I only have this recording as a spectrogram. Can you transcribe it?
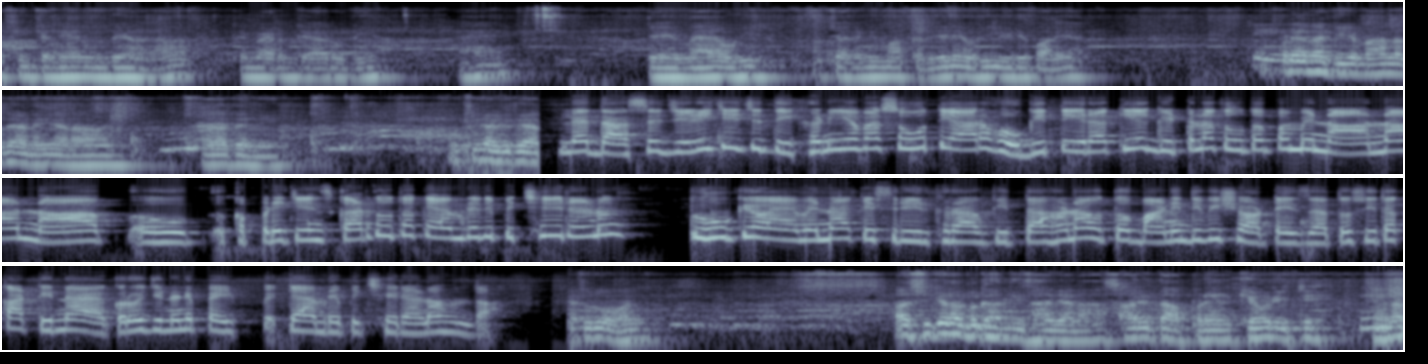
ਅਸੀਂ ਚੱਲੇ ਹਾਂ ਲੁਧਿਆਣਾ ਤੇ ਮੈਡਮ ਤਿਆਰ ਹੋ ਗਈ ਹੈ? ਤੇ ਮੈਂ ਉਹੀ ਵਿਚਾਰੇ ਨੇ ਮਾਤਰ ਜਿਹੜੇ ਉਹੀ ਲੀੜੇ ਪਾ ਲਿਆ ਕੱਪੜਿਆਂ ਦਾ ਕੀ ਆ, ਮੈਂ ਕਿਹਾ ਲੁਧਿਆਣੇ ਜਾਣਾ ਮੈਂ ਤੇ ਨਹੀਂ। ਉੱਥੇ ਜਾ ਕੇ ਤਿਆਰ ਲੈ ਦੱਸ ਜਿਹੜੀ ਚੀਜ਼ ਦਿਖਣੀ ਆ ਬਸ ਉਹ ਤਿਆਰ ਹੋ ਗਈ ਤੇਰਾ ਕੀ ਆ ਗਿੱਟਲਾ ਤੂੰ ਤਾਂ ਭਾਵੇਂ ਨਾ ਨਾ ਨਾ ਉਹ ਕੱਪੜੇ ਚੇਂਜ ਕਰ ਤੂੰ ਤਾਂ ਕੈਮਰੇ ਦੇ ਪਿੱਛੇ ਹੀ ਰਹਿਣਾ। ਤੂੰ ਕਿਉਂ ਐਵੇਂ ਨਾ ਕੇ ਸਰੀਰ ਖਰਾਬ ਕੀਤਾ? ਹਨਾ ਉਤੋਂ ਪਾਣੀ ਦੀ ਵੀ ਸ਼ਾਰਟੇਜ ਆ ਤੁਸੀਂ ਤਾਂ ਘੱਟ ਹੀ ਨਹਾਇਆ ਕਰੋ ਜਿਨ੍ਹਾਂ ਨੇ ਪੈ- ਕੈਮਰੇ ਪਿੱਛੇ ਰਹਿਣਾ ਹੁੰਦਾ। ਤੂੰ ਰੋਹਨ ਅਸੀਂ ਕਿਹੜਾ ਬਗਾਨੀ ਥਾਂ ਜਾਣਾ? ਸਾਰੇ ਤਾਂ ਆਪਣੇ ਆ, ਕਿਉਂ ਰੀਤੇ ਹੈਨਾ?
